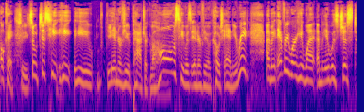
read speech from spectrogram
Okay, so just he, he he interviewed Patrick Mahomes. He was interviewing Coach Andy Reid. I mean, everywhere he went, I mean, it was just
